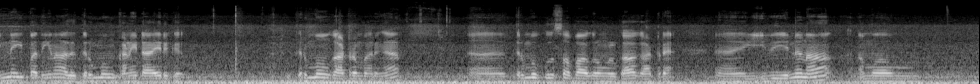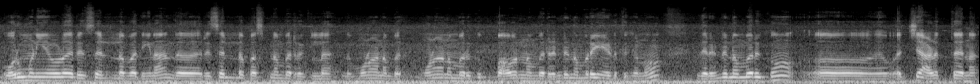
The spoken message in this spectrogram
இன்றைக்கி பார்த்தீங்கன்னா அது திரும்பவும் கனெக்ட் ஆகிருக்கு திரும்பவும் காட்டுறேன் பாருங்கள் திரும்ப புதுசாக பார்க்குறவங்களுக்காக காட்டுறேன். இது என்னென்னா நம்ம ஒரு மணியோட ரிசல்ட்டில் பார்த்தீங்கன்னா இந்த ரிசல்ட்டில் ஃபஸ்ட் நம்பர் இருக்குல்ல இந்த மூணாம் நம்பர் மூணாம் நம்பருக்கு பவர் நம்பர் ரெண்டு நம்பரையும் எடுத்துக்கணும். இந்த ரெண்டு நம்பருக்கும் வச்சு அடுத்த ந-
